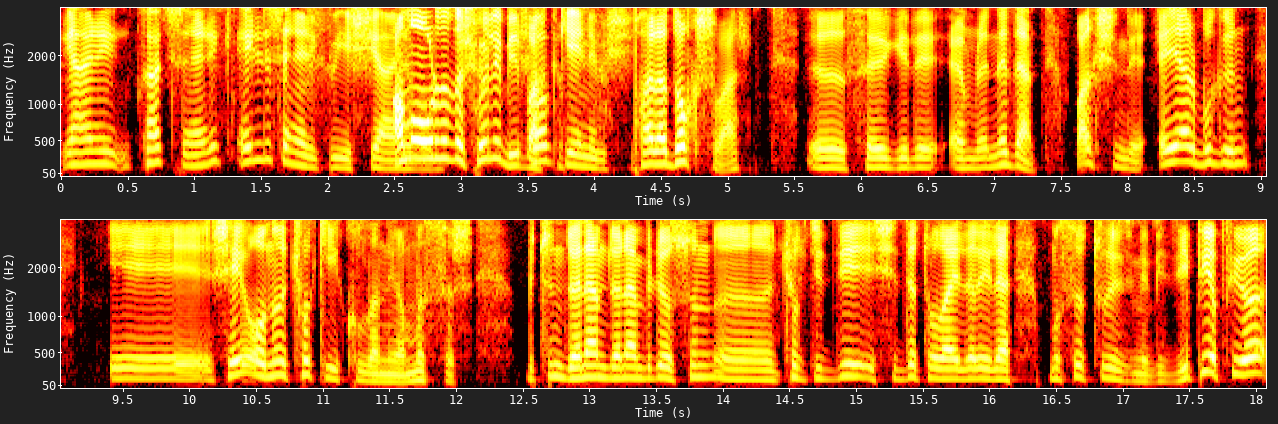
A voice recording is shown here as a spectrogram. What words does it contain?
yani kaç senelik 50 senelik bir iş yani. Ama bu. orada da şöyle bir Çok bak. yeni bir şey. Paradoks var. e, sevgili Emre. Neden? Bak şimdi eğer bugün e, şey onu çok iyi kullanıyor Mısır bütün dönem dönem biliyorsun e, çok ciddi şiddet olaylarıyla Mısır turizmi bir dip yapıyor.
